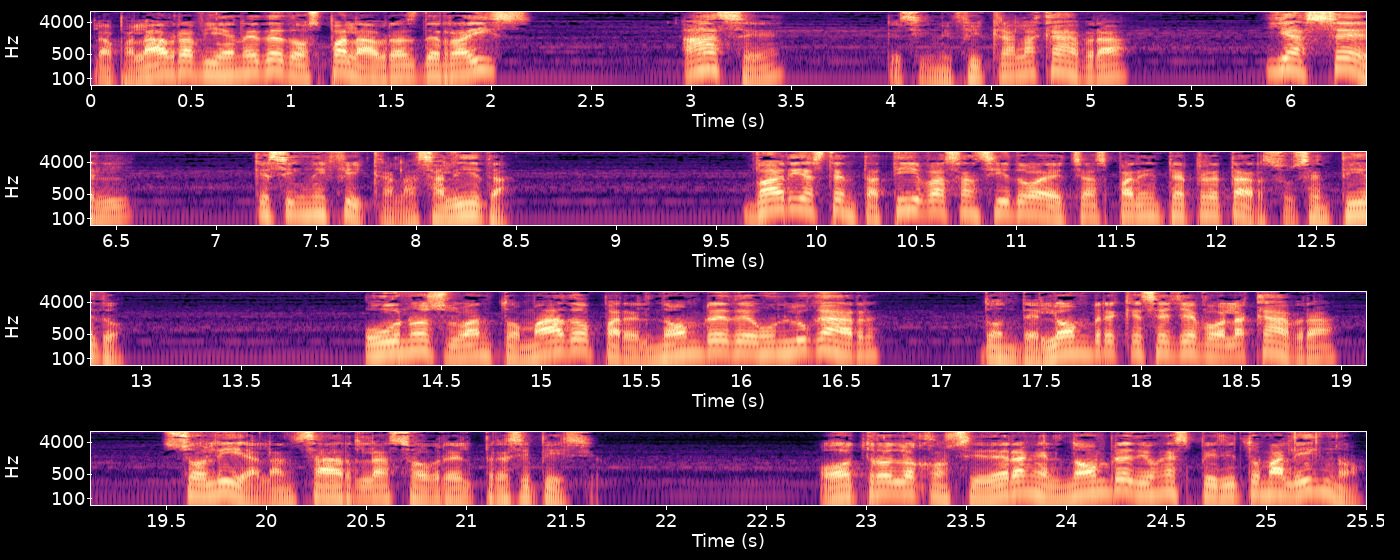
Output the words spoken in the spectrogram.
La palabra viene de dos palabras de raíz, Ase, que significa la cabra, y Azel, que significa la salida. Varias tentativas han sido hechas para interpretar su sentido. Unos lo han tomado para el nombre de un lugar donde el hombre que se llevó la cabra solía lanzarla sobre el precipicio. Otros lo consideran el nombre de un espíritu maligno.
